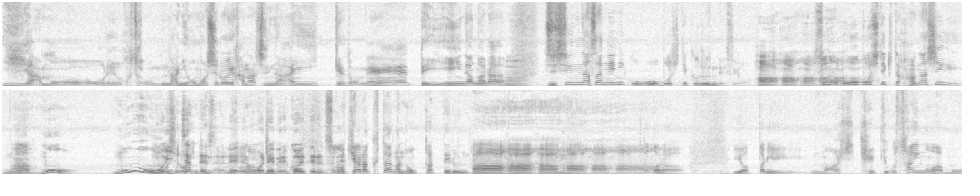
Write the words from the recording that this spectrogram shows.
いやもう俺そんなに面白い話ないけどねって言いながら、自信なさげにこう応募してくるんですよ、その応募してきた話がもう、もう面白いんですよ、ね、もうレベル超えてる、ね、そのキャラクターが乗っかってるんで、だからやっぱりまあ結局最後はもう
